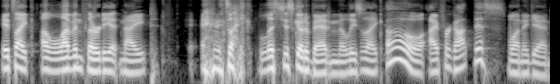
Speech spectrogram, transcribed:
It's like eleven thirty at night, and it's like let's just go to bed. And Alisa's like, "Oh, I forgot this one again."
